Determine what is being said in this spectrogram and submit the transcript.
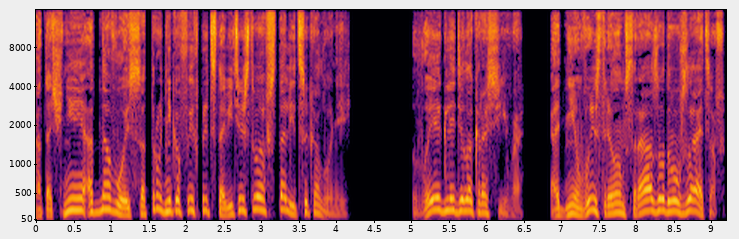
а точнее одного из сотрудников их представительства в столице колоний. Выглядело красиво. Одним выстрелом сразу двух зайцев.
